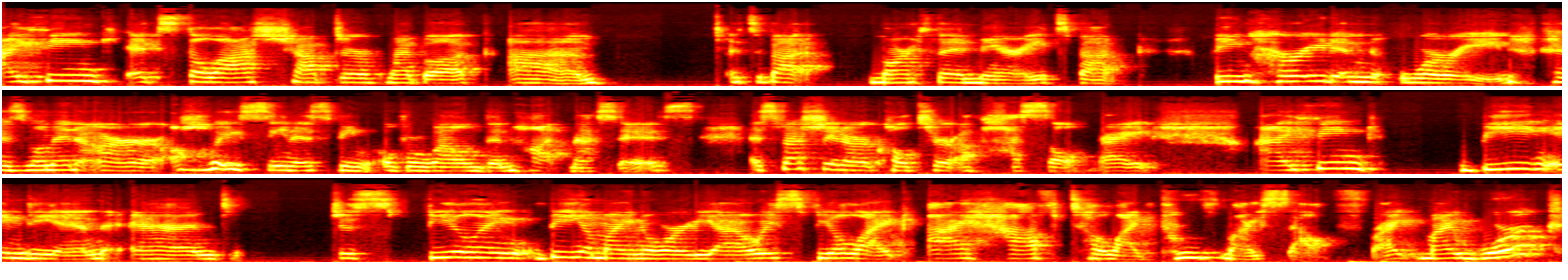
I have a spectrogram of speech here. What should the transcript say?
I think it's the last chapter of my book. Um, it's about Martha and Mary. It's about being hurried and worried because women are always seen as being overwhelmed in hot messes, especially in our culture of hustle, right? I think being Indian and just feeling being a minority i always feel like i have to like prove myself right? My work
